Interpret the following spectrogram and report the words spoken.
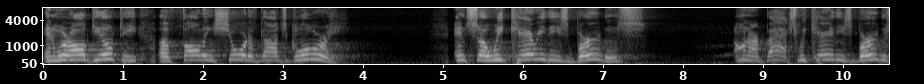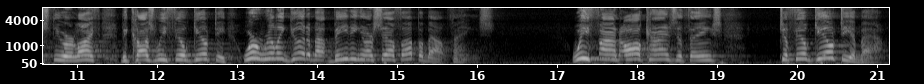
And we're all guilty of falling short of God's glory. And so we carry these burdens on our backs. We carry these burdens through our life because we feel guilty. We're really good about beating ourselves up about things. We find all kinds of things to feel guilty about.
